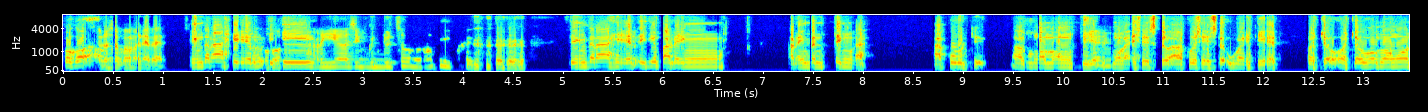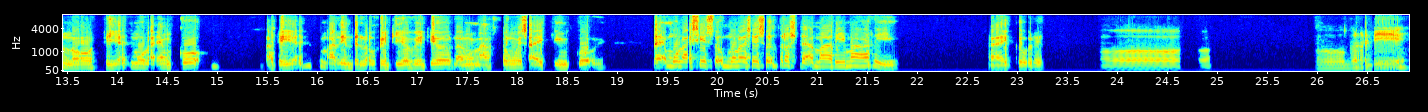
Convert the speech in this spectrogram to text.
Pokok Terus apa mana, sing terakhir Kok iki Arya sing gendut soro. sing terakhir iki paling paling penting lah. Aku di, aku ngomong diet Hmm. mulai sesuk, aku sesuk mulai diet. Ojo ojo ngomong ngono, diet mulai engko. Diet mari delok video-video dan langsung wis saiki engko. Nek mulai sesuk mulai sesuk terus ndak mari-mari. Nah, iku Rit. Oh, Oh, jadi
